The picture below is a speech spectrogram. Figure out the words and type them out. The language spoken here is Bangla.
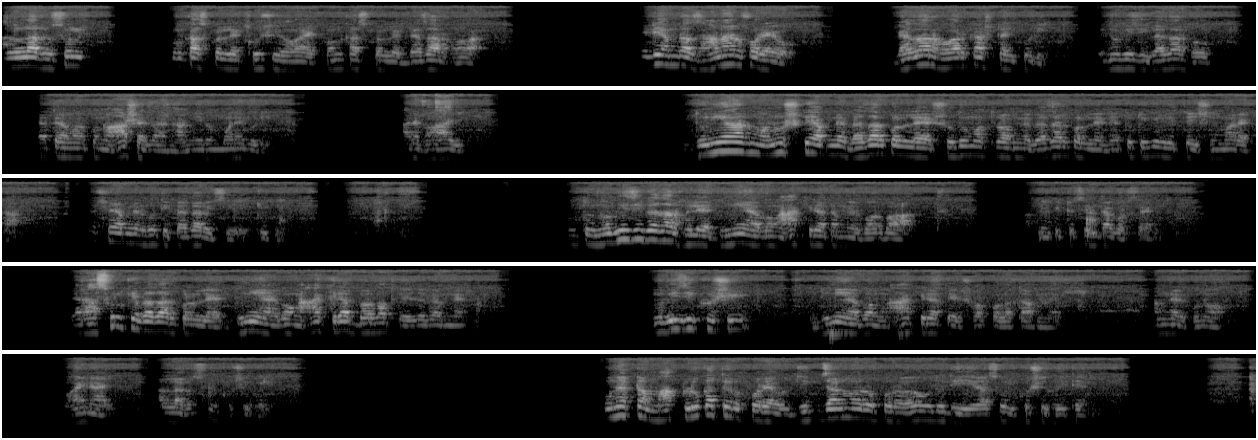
আল্লাহ রসুল কোন কাজ করলে খুশি হয়, কোন কাজ করলে বেজার হয়, এটি আমরা জানার পরেও বেজার হওয়ার কাজটাই করি। নবীজি বেজার হোক, এতে আমার কোনো আশা যায় না, আমি এরকম মনে করি। আরে ভাই, দুনিয়ার মানুষকে আপনি বেজার করলে, শুধুমাত্র আপনি বেজার করলেন, এতটুকুর ভিতরেই সীমারেখা। সে আপনার বেজার হয়েছে এটুকু কিন্তু নবীজি বেজার হলে দুনিয়া এবং আখিরাত আপনার বরবাদ। আপনি একটু চিন্তা করছেন? রাসুলকে বেজার করলে দুনিয়া এবং আখিরাত বরবাদ হয়ে যাবে আপনার। নবীজি খুশি, দুনিয়া এবং আখিরাতের সফলতা আপনার। আপনার কোনো ভয় নাই। আল্লাহ রসুল খুশি হইলে কোন একটা মাকলুকাতের উপরেও জীব জানোয়ার উপরেও যদি রাসুল খুশি হইতেন,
